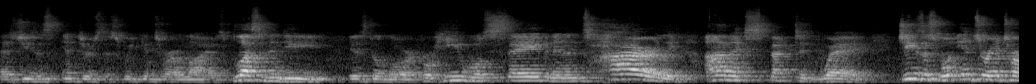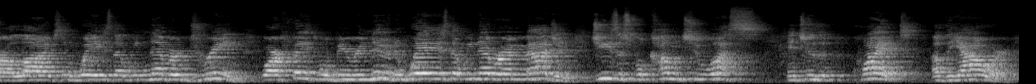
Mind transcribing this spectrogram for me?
as Jesus enters this week into our lives. Blessed indeed is the Lord, for he will save in an entirely unexpected way. Jesus will enter into our lives in ways that we never dreamed, where our faith will be renewed in ways that we never imagined. Jesus will come to us into the quiet of the hour.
